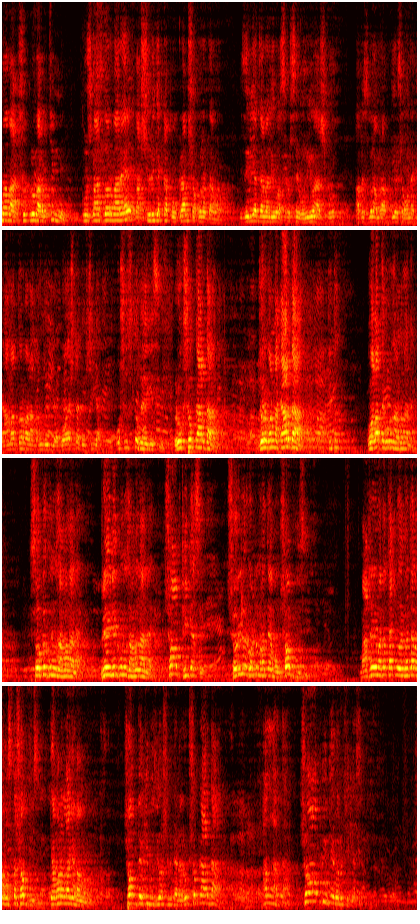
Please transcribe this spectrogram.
জুম্মাবার শুক্রবার চিননি কুশবাস দরবারে বাৎসরিক একটা প্রোগ্রাম সকলের দেওয়া। জিরিয়া জালালি ওয়াজ করছে, উনিও আসব। হাফেজ গোলাম রাব্বি আছে অনেক। আমার দরবার, আলহামদুলিল্লাহ, বয়সটা বেশি না, অসুস্থ হয়ে গেছি। রোগ শোক কার দান? জোরে কর না কার দান? কিন্তু গলাতে কোনো ঝামেলা নাই, চোখে কোনো ঝামেলা নাই, ব্রেইনে কোনো ঝামেলা নাই, সব ঠিক আছে। শরীরের গঠন হতে এমন, সব বুঝি। মাঠের মাথা থাকলে ওই মাথার অবস্থা সব বুঝি। ক্যামেরা লাগে না মনে সব দেখি বুঝি, অসুবিধা নাই। রোগ শোক কার দান? আল্লাহর দান সব কিন্তু এভাবে ঠিক আছে।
